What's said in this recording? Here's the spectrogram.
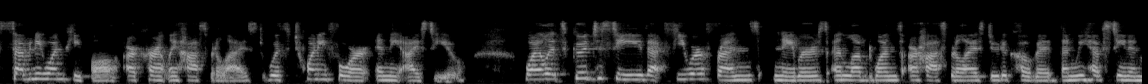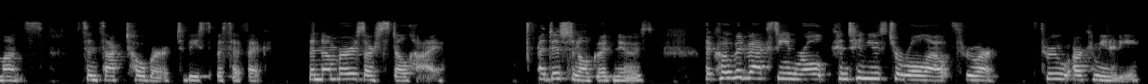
71 people are currently hospitalized, with 24 in the ICU. While it's good to see that fewer friends, neighbors, and loved ones are hospitalized due to COVID than we have seen in months, since October to be specific, the numbers are still high. Additional good news, the COVID vaccine roll continues to roll out through our through our community,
